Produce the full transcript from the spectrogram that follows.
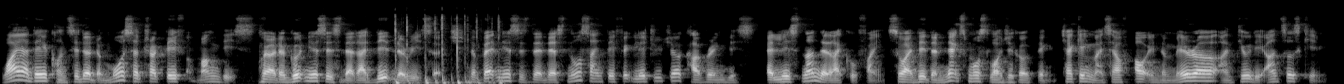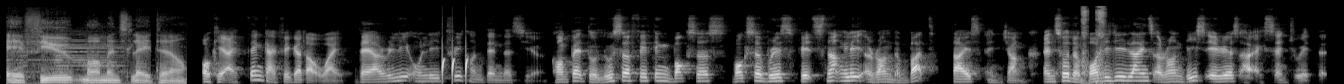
Why are they considered the most attractive among these? Well, the good news is that I did the research. The bad news is that there's no scientific literature covering this, at least none that I could find. So I did the next most logical thing, checking myself out in the mirror until the answers came. A few moments later. Okay, I think I figured out why. There are really only three contenders here. Compared to looser fitting boxers, boxer briefs fit snugly around the butt, thighs, and junk. And so the bodily lines around these areas are accentuated.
